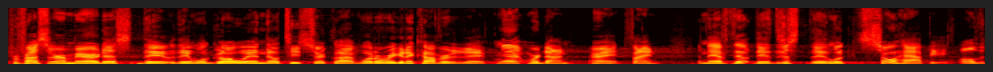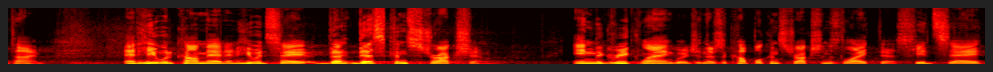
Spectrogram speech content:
Professor emeritus, they, they will go in, they'll teach their class, what are we going to cover today? Yeah, we're done. All right, fine. And they, have, they just, they look so happy all the time. And he would come in and he would say, This construction in the Greek language, and there's a couple constructions like this, he'd say,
